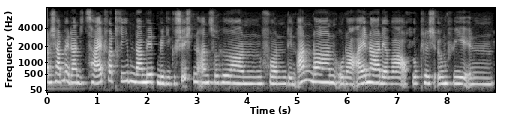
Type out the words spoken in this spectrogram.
Und ich habe mir dann die Zeit vertrieben damit, mir die Geschichten anzuhören von den anderen oder einer, der war auch wirklich irgendwie in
